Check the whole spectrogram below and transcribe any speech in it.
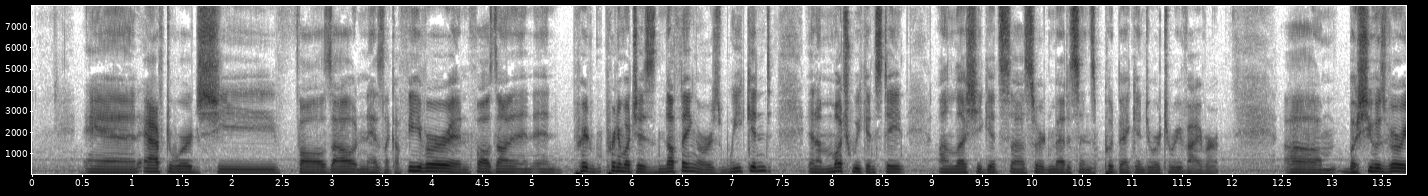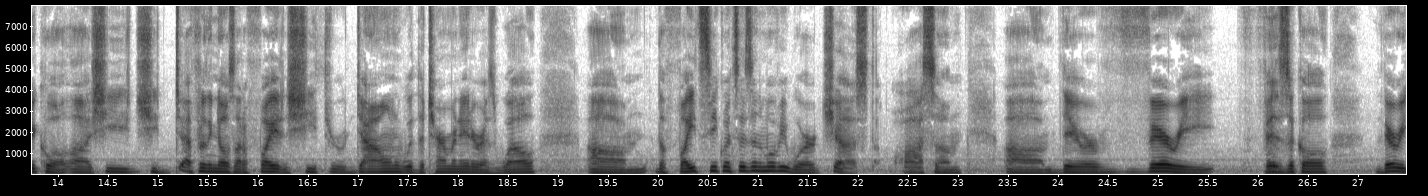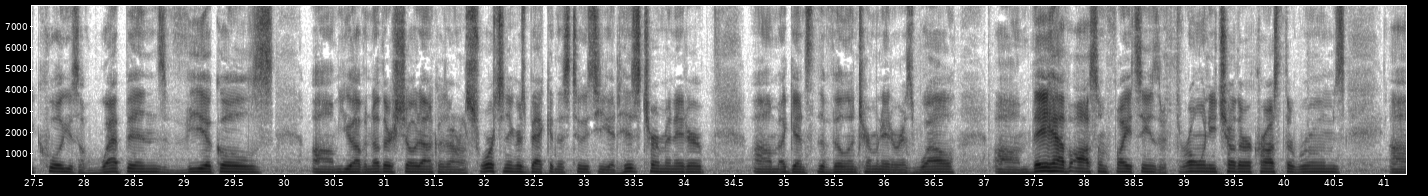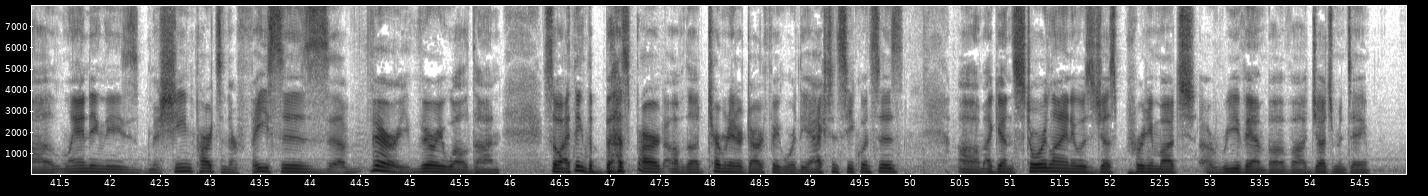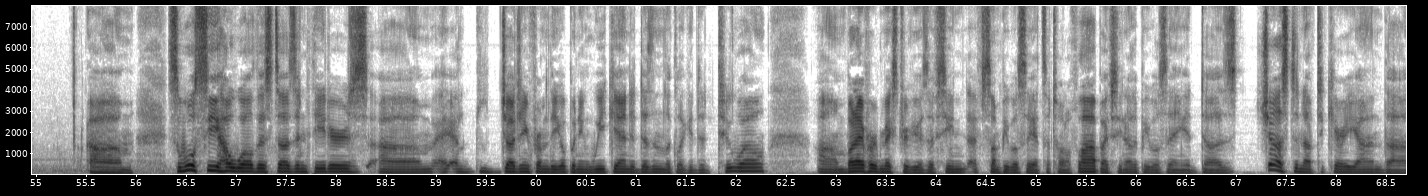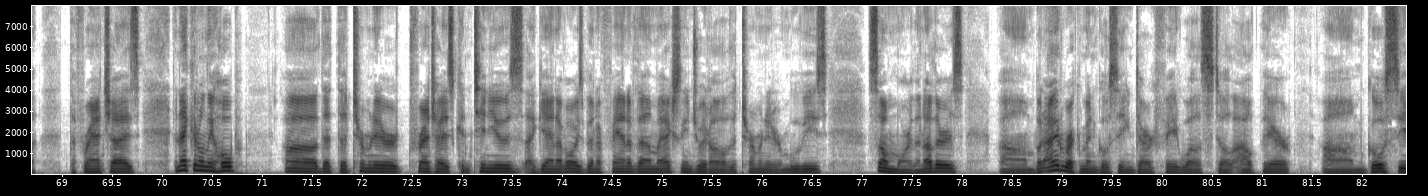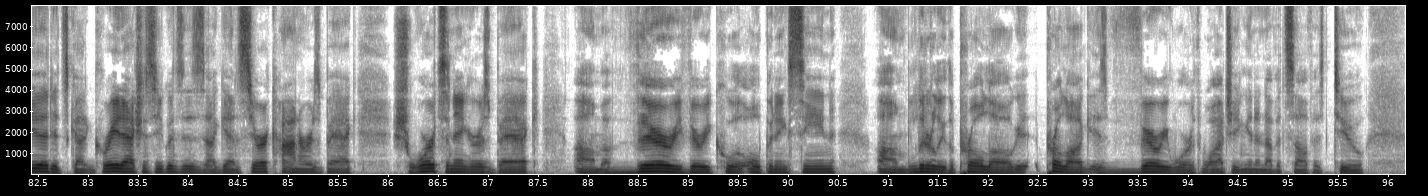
And afterwards, she falls out and has like a fever and falls down and, and pretty, much is nothing or is weakened in a much weakened state unless she gets uh, certain medicines put back into her to revive her. Um, but she was very cool. Uh, she she definitely knows how to fight, and she threw down with the Terminator as well. Um, the fight sequences in the movie were just awesome. Um, they're very physical, very cool use of weapons, vehicles. Um, you have another showdown because Arnold Schwarzenegger's back in this too, so you get his Terminator um, against the villain Terminator as well. Um, they have awesome fight scenes. They're throwing each other across the rooms uh, landing these machine parts in their faces. Uh, very, very well done. So I think the best part of the Terminator Dark Fate were the action sequences. Um, again, storyline, it was just pretty much a revamp of uh, Judgment Day. Um, so we'll see how well this does in theaters. Um, judging from the opening weekend, it doesn't look like it did too well. Um, but I've heard mixed reviews. I've seen some people say it's a total flop. I've seen other people saying it does just enough to carry on the the franchise. And I can only hope uh, that the Terminator franchise continues. Again, I've always been a fan of them. I actually enjoyed all of the Terminator movies, some more than others. Um, but I'd recommend go seeing Dark Fate while it's still out there. Um, go see it. It's got great action sequences. Again, Sarah Connor is back. Schwarzenegger is back. Um, a very, very cool opening scene. Um, literally, the prologue prologue is very worth watching in and of itself as too.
